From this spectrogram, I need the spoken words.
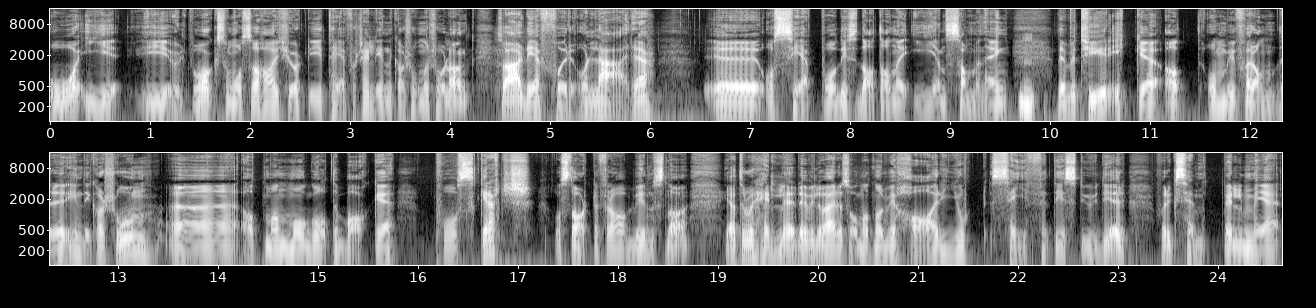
og i, i Ultimovax, som også har kjørt i tre forskjellige indikasjoner så langt, så er det for å lære eh, å se på disse dataene i en sammenheng. Det betyr ikke at om vi forandrer indikasjon, at man må gå tilbake på scratch å starte fra begynnelsen av. Jeg tror heller det vil være sånn at når vi har gjort safety-studier, f.eks. med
